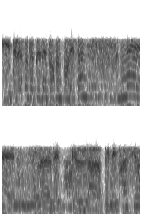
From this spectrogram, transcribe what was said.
qui était la chose la plus importante pour les jeunes, mais avec la pénétration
